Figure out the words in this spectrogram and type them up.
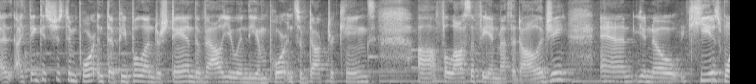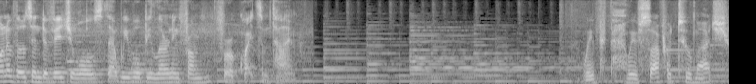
I think it's just important that people understand the value and the importance of Dr. King's uh, philosophy and methodology. And, you know, he is one of those individuals that we will be learning from for quite some time. We've, we've suffered too much.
